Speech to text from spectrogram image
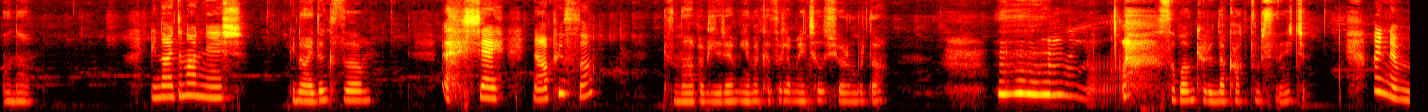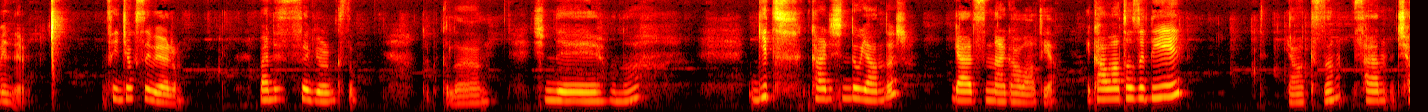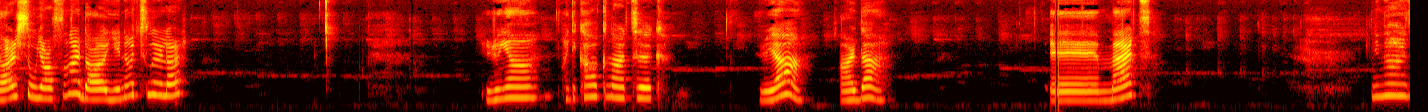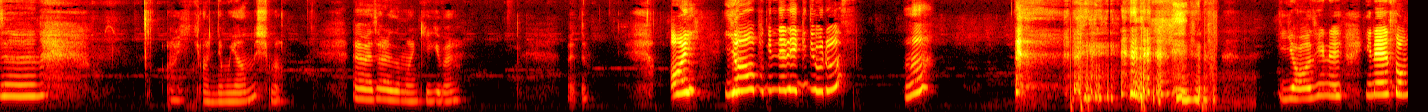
Anam. Günaydın anneş. Günaydın kızım. Eh, Şey, ne yapıyorsun? Kızım ne yapabilirim? Yemek hazırlamaya çalışıyorum burada. Sabahın köründe kalktım sizin için. Annem benim. Seni çok seviyorum. Ben de sizi seviyorum kızım. Dur bakalım. Şimdi bunu git kardeşini de uyandır. Gelsinler kahvaltıya. E kahvaltı hazır değil. Ya kızım sen çağır işte uyansınlar daha yeni açılırlar. Rüya hadi kalkın artık. Rüya Arda. Ee, Mert. Günaydın. Ay annem uyanmış mı? Evet her zamanki gibi. Hadi. Ay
